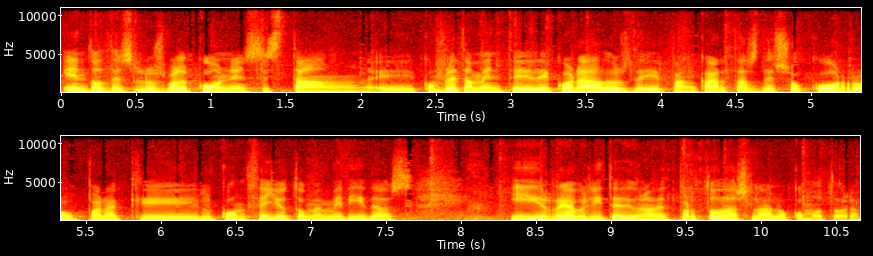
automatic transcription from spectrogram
Entonces los balcones están eh, completamente decorados de pancartas de socorro para que el Concello tome medidas y rehabilite de una vez por todas la locomotora.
